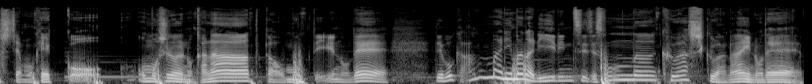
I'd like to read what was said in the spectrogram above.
しても結構面白いのかなとか思っているので、で、僕あんまりまだリールについてそんな詳しくはないので、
